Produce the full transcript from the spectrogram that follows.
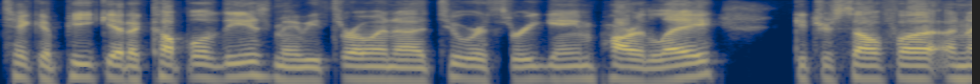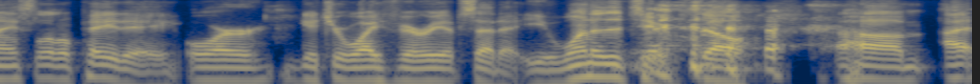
take a peek at a couple of these. Maybe throw in a two or three game parlay get yourself a, a, nice little payday or get your wife very upset at you one of the two. So um I,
